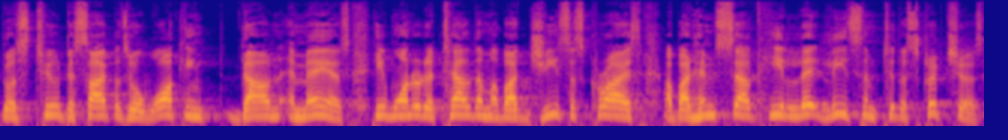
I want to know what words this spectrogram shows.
those two disciples were walking down Emmaus. He wanted to tell them about Jesus Christ, about Himself. He leads them to the Scriptures.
